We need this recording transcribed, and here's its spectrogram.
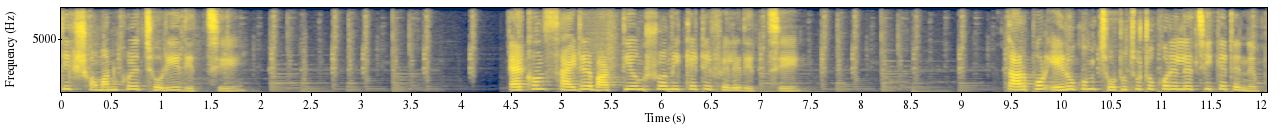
দিক সমান করে ছড়িয়ে দিচ্ছি। এখন সাইডের বাড়তি অংশ আমি কেটে ফেলে দিচ্ছি। তারপর এরকম ছোট ছোট করে লেচি কেটে নেব।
